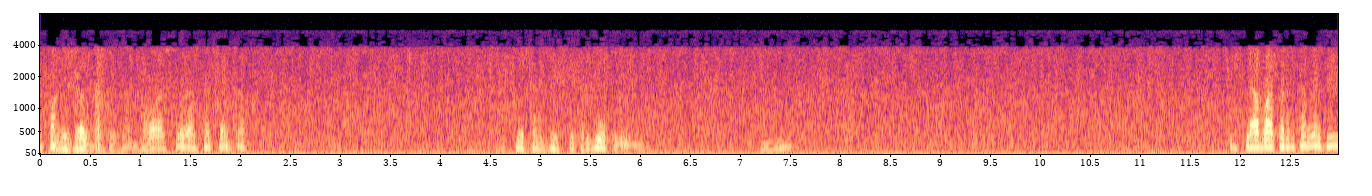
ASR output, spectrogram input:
بہت اچھا راستہ چلتا کی تربیت کی تربیت ہوئی کیا بات کر رہے تھے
